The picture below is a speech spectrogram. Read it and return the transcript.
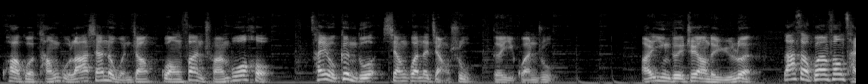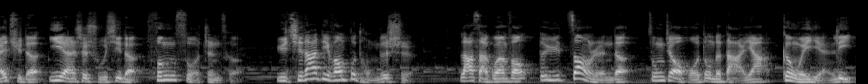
跨过唐古拉山的文章广泛传播后，才有更多相关的讲述得以关注。而应对这样的舆论，拉萨官方采取的依然是熟悉的封锁政策。与其他地方不同的是，拉萨官方对于藏人的宗教活动的打压更为严厉。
